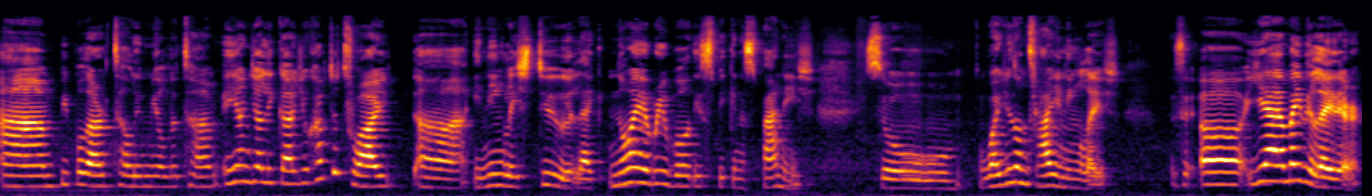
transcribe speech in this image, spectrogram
and people are telling me all the time hey angelica you have to try uh, in english too like not everybody is speaking spanish so why you don't try in english? I said uh, yeah maybe later.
